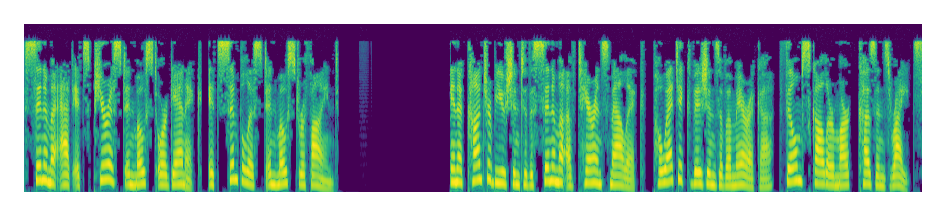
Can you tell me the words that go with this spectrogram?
cinema at its purest and most organic, its simplest and most refined. In a contribution to the cinema of Terrence Malick, Poetic Visions of America, film scholar Mark Cousins writes,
